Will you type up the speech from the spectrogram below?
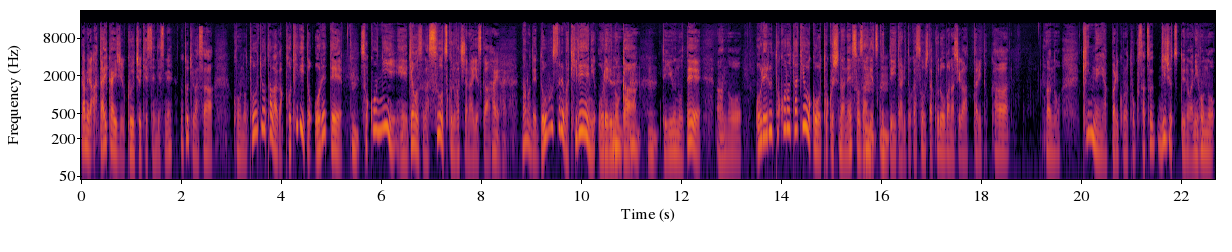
ガメラ、大怪獣空中決戦ですね。の時はさ、この東京タワーがポキリと折れて、うん、そこに、えー、ギャオスが巣を作るわけじゃないですか。はいはい、なので、どうすれば綺麗に折れるのかっていうので、あの、折れるところだけをこう特殊なね、素材で作っていたりとか、うんうん、そうした苦労話があったりとか、あの、近年やっぱりこの特撮技術っていうのが日本の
